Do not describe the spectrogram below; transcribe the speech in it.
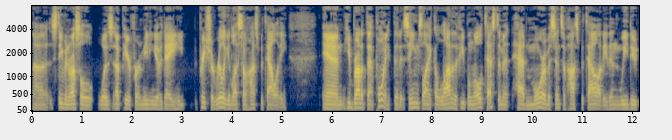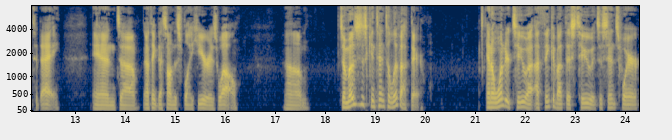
uh, Stephen Russell was up here for a meeting the other day. He preached a really good lesson on hospitality, and he brought up that point that it seems like a lot of the people in the Old Testament had more of a sense of hospitality than we do today. And uh, I think that's on display here as well. Um, so Moses is content to live out there. And I wonder too, I, I think about this too. It's a sense where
